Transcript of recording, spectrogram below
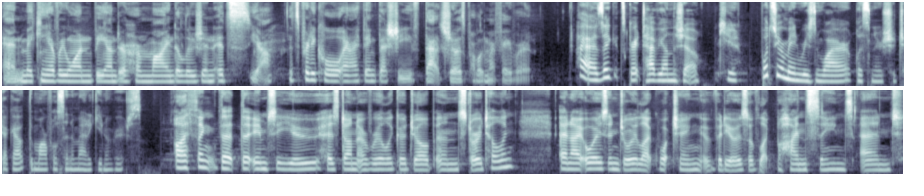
and making everyone be under her mind illusion. It's yeah, it's pretty cool, and I think that she's that show is probably my favorite. Hi Isaac, it's great to have you on the show. Thank you. What's your main reason why our listeners should check out the Marvel Cinematic Universe? I think that the MCU has done a really good job in storytelling, and I always enjoy like watching videos of like behind the scenes and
